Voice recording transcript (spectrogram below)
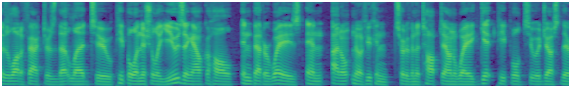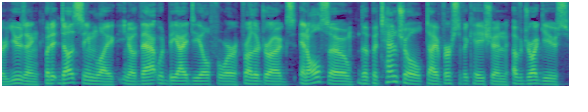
there's a lot of factors that led to people initially using alcohol in better ways. And I don't know if you can sort of in a top down way get people to adjust their using, but it does seem like, you know, that would be ideal for, for other drugs. And also the potential diversification of drug use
